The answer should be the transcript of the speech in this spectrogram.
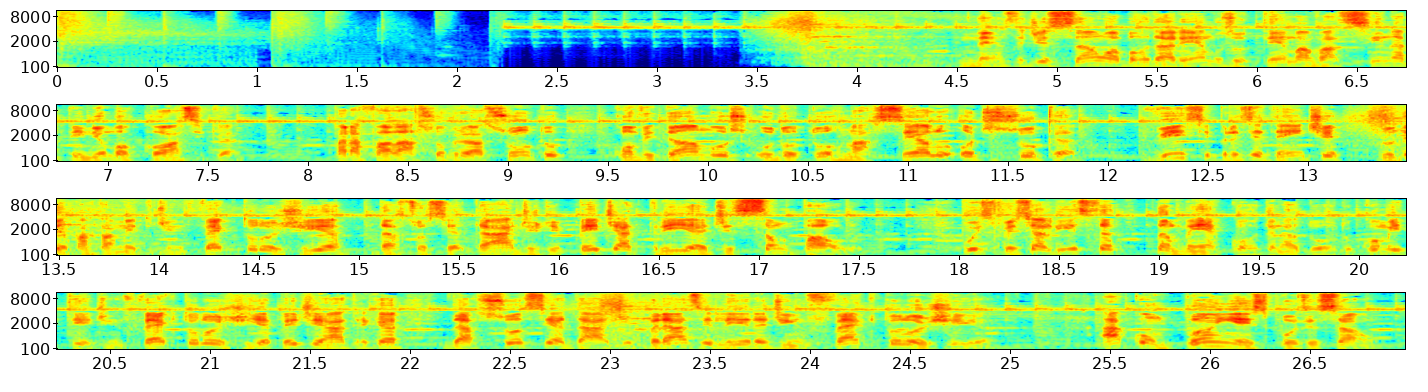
Nesta edição abordaremos o tema vacina pneumocócica. Para falar sobre o assunto, convidamos o Dr. Marcelo Otsuka, vice-presidente do Departamento de Infectologia da Sociedade de Pediatria de São Paulo. O especialista também é coordenador do Comitê de Infectologia Pediátrica da Sociedade Brasileira de Infectologia. Acompanhe a exposição.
